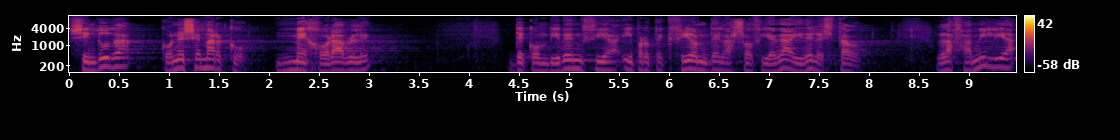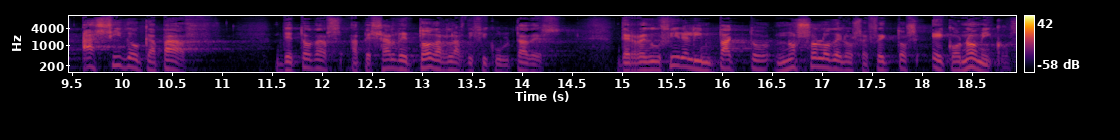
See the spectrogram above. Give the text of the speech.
Sin duda, con ese marco mejorable de convivencia y protección de la sociedad y del Estado, la familia ha sido capaz de todas, a pesar de todas las dificultades, de reducir el impacto no solo de los efectos económicos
